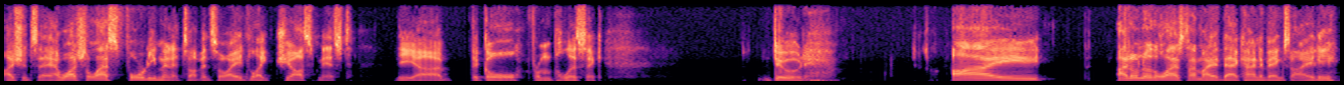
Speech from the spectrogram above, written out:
I should say. I watched the last 40 minutes of it, so I like just missed the uh the goal from Pulisic. Dude, I I don't know the last time I had that kind of anxiety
